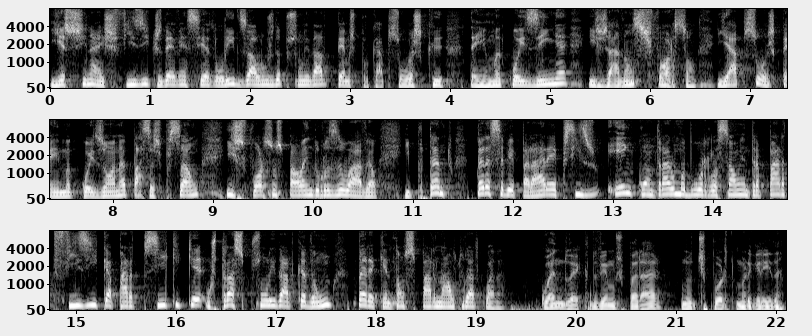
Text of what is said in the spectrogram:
E esses sinais físicos devem ser lidos à luz da personalidade que temos, porque há pessoas que têm uma coisinha e já não se esforçam. E há pessoas que têm uma coisona, passa a expressão, e esforçam-se para além do razoável. E, portanto, para saber parar é preciso encontrar uma boa relação entre a parte física, a parte psíquica, os traços de personalidade de cada um, para que então se pare na altura adequada. Quando é que devemos parar no desporto, Margarida?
